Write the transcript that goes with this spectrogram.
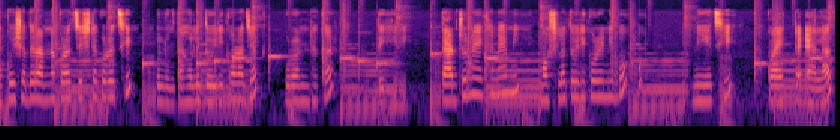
একই স্বাদে রান্না করার চেষ্টা করেছি। বলুন তাহলে তৈরি করা যাক পুরান ঢাকার তেহেরি। তার জন্য এখানে আমি মশলা তৈরি করে নিব। নিয়েছি কয়েকটা এলাচ,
